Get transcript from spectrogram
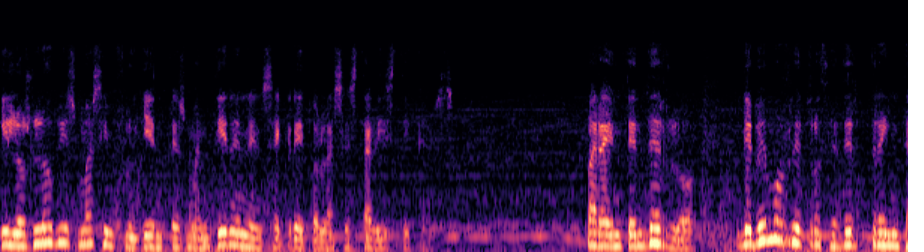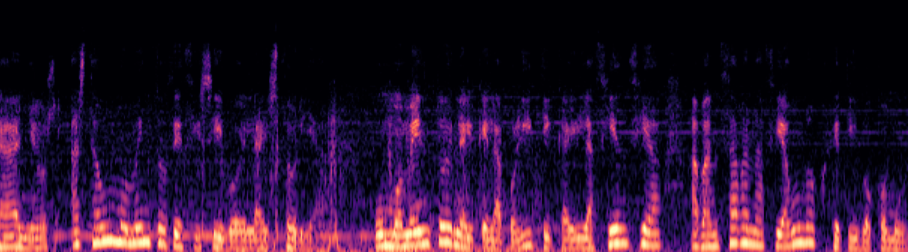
y los lobbies más influyentes mantienen en secreto las estadísticas. Para entenderlo, debemos retroceder 30 años hasta un momento decisivo en la historia, un momento en el que la política y la ciencia avanzaban hacia un objetivo común.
